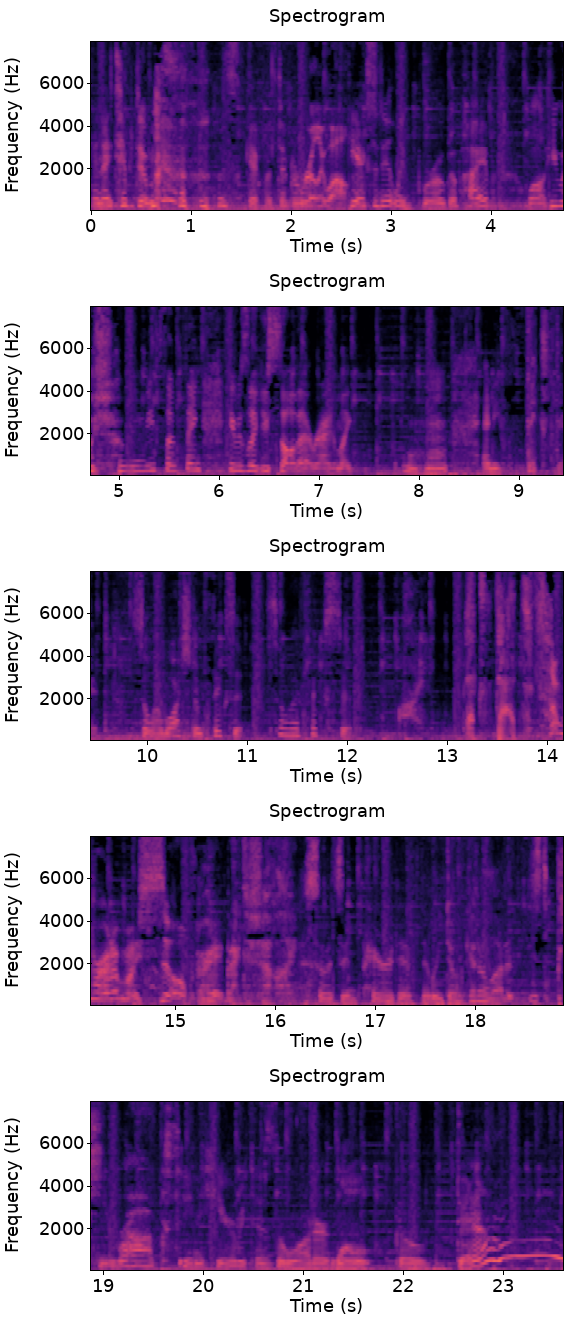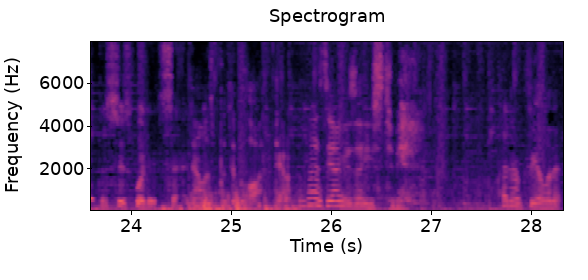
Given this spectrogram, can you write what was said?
And I tipped him. Skip, I tipped him really well. He accidentally broke a pipe while he was showing me something. He was like, you saw that, right? I'm like, mm-hmm. And he fixed it. So I watched him fix it. So I fixed it. So proud of myself. All right, back to shoveling. So it's imperative that we don't get a lot of these pea rocks in here because the water won't go down. That's just what it said. Now let's put the cloth down. I'm not as young as I used to be. I'm not feeling it.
